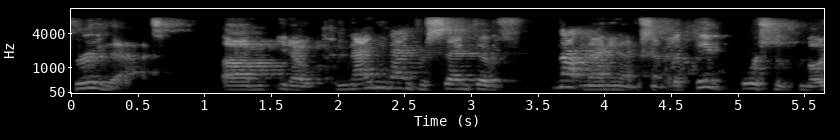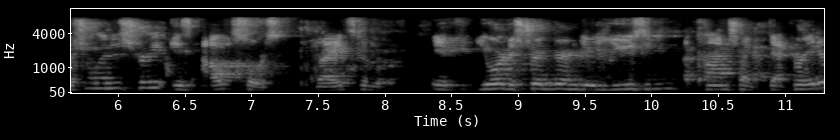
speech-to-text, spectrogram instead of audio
through that. Um, you know, 99% of, not 99%, but a big portion of the promotional industry is outsourcing, right? So if you're a distributor and you're using a contract decorator,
